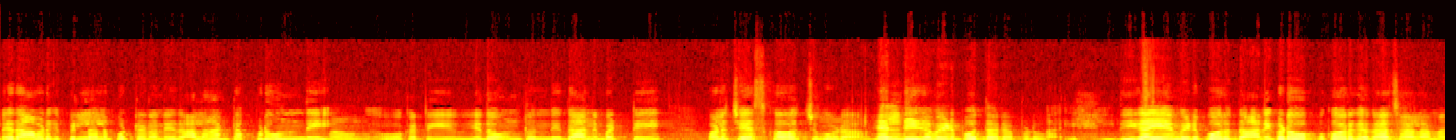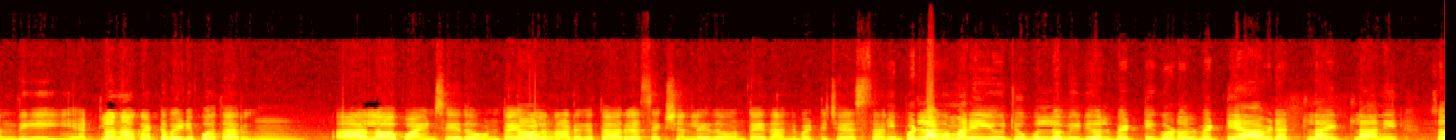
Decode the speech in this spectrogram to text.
లేదా ఆవిడకి పిల్లలు పుట్టడం లేదు. అలాంటప్పుడు ఉంది. ఒకటి ఏదో ఉంటుంది. దాన్ని బట్టి వాళ్ళు చేసుకోవచ్చు కూడా. హెల్దీగా విడిపోతారు అప్పుడు. హెల్దీగా ఏం విడిపోరు. దానికి కూడా ఒప్పుకోరు కదా చాలా మంది ఎట్లా నాకట్టు విడిపోతారు? ఆ లా పాయింట్స్ ఏదో ఉంటాయి వాళ్ళని అడుగుతారు ఆ సెక్షన్లు ఏదో ఉంటాయి దాన్ని బట్టి చేస్తారు. ఇప్పుడులాగా మరి యూట్యూబ్లో వీడియోలు పెట్టి గొడవలు పెట్టి ఆవిడ అట్లా ఇట్లా అని. సో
